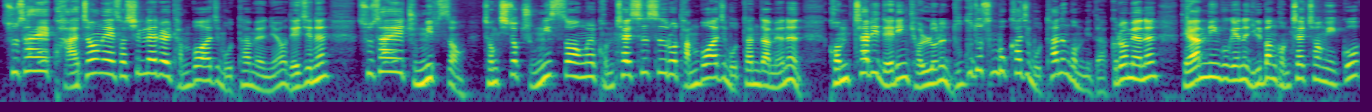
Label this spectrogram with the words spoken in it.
수사의 과정에서 신뢰를 담보하지 못하면요. 내지는 수사의 중립성, 정치적 중립성을 검찰 스스로 담보하지 못한다면은 검찰이 내린 결론은 누구도 승복하지 못하는 겁니다. 그러면은 대한민국에는 일반 검찰청이 있고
